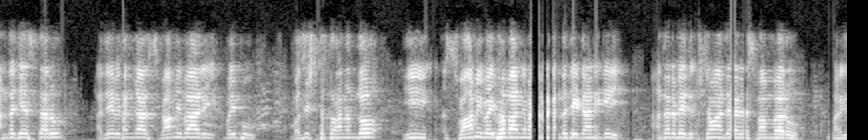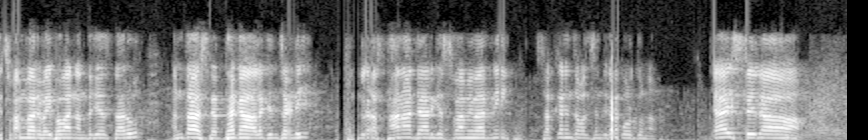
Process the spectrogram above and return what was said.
అందజేస్తారు. అదేవిధంగా స్వామివారి వైపు వశిష్ఠ స్థానంలో ఈ స్వామి వైభవాన్ని మనకి అందజేయడానికి అంతర్వేది కృష్ణాచార్య స్వామి వారు మనకి స్వామివారి వైభవాన్ని అందజేస్తారు. అంతా శ్రద్ధగా ఆలకించండి. ముందుగా స్థానాచార్య స్వామి వారిని సత్కరించవలసిందిగా కోరుతున్నాం. జై శ్రీరామ్.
